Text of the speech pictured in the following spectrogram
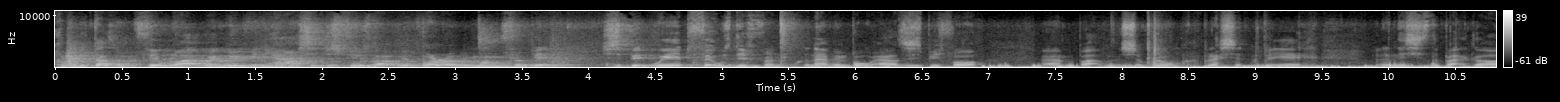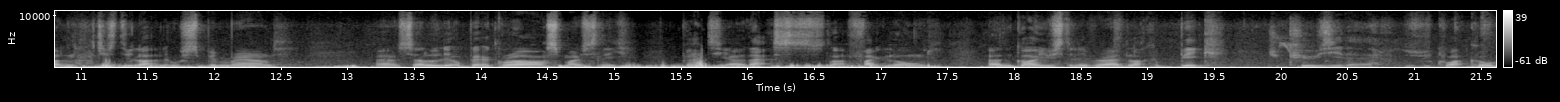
Kind of doesn't feel like we're moving house. It just feels like we're borrowing one for a bit. Which is a bit weird. Feels different than having bought houses before. Um, but it's a real blessing to be here. And then this is the back garden. I just do like a little spin round. Uh, so a little bit of grass, mostly patio. That's like fake lawn. Uh, the guy I used to live here had like a big jacuzzi there, which was quite cool.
